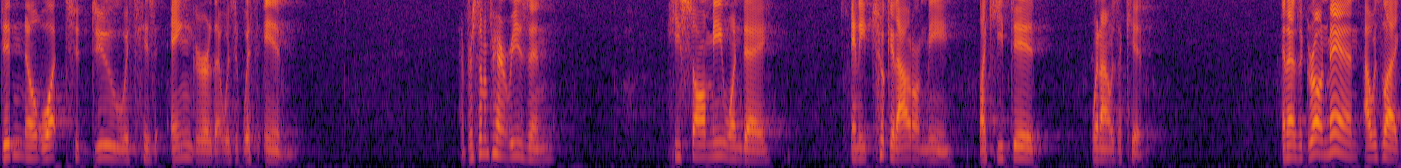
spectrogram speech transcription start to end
didn't know what to do with his anger that was within. And for some apparent reason, he saw me one day and he took it out on me like he did when I was a kid. And as a grown man, I was like,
